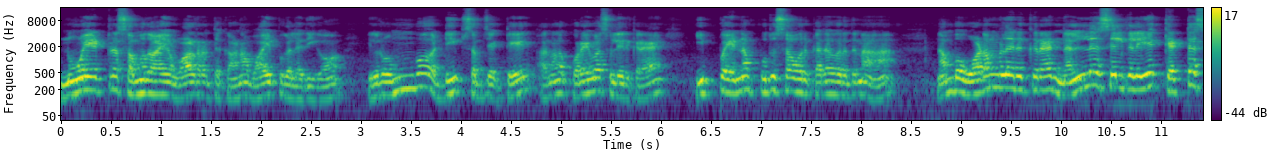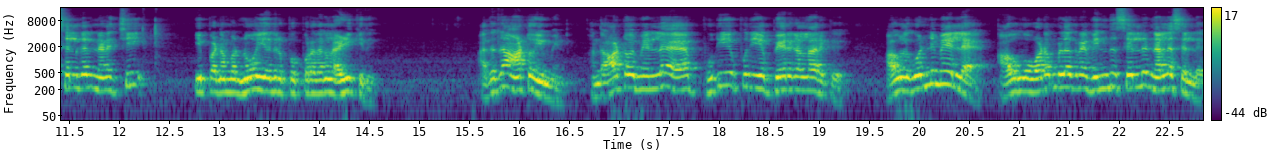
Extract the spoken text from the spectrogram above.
நோயற்ற சமுதாயம் வாழ்கிறதுக்கான வாய்ப்புகள் அதிகம். இது ரொம்ப டீப் சப்ஜெக்ட்டு அதனால் குறைவாக சொல்லியிருக்கிறேன். இப்போ என்ன புதுசாக ஒரு கதை வருதுன்னா நம்ம உடம்புல இருக்கிற நல்ல செல்களையே கெட்ட செல்கள் நினச்சி இப்போ நம்ம நோய் எதிர்ப்பு புரதங்கள் அழிக்குது. அதுதான் ஆட்டோ அந்த ஆட்டோ புதிய புதிய பேர்கள்லாம் இருக்குது அவங்களுக்கு ஒன்றுமே இல்லை. அவங்க உடம்புல இருக்கிற விந்து செல்லு நல்ல செல்லு.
